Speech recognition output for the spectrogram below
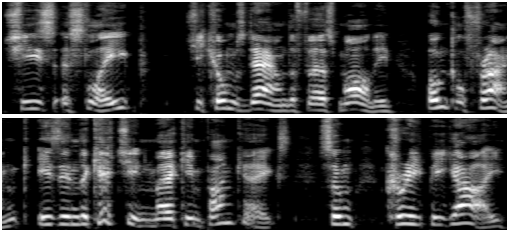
She's asleep. She comes down the first morning. Uncle Frank is in the kitchen making pancakes. Some creepy guy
